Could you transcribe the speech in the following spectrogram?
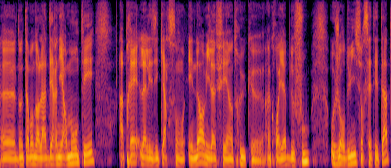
euh, notamment dans la dernière montée. Après, là, les écarts sont énormes. Il a fait un truc incroyable, de fou, aujourd'hui sur cette étape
